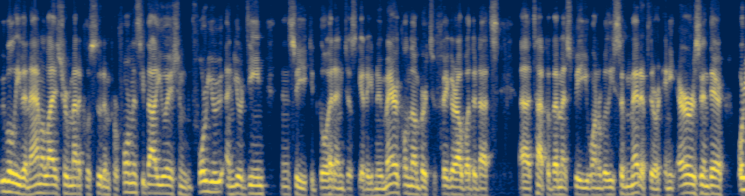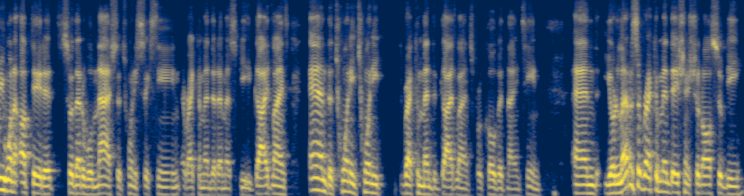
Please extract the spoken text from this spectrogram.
we will even analyze your medical student performance evaluation for you and your dean. And so you could go ahead and just get a numerical number to figure out whether that's a type of MSP you want to really submit, if there are any errors in there, or you want to update it so that it will match the 2016 recommended MSP guidelines and the 2020 recommended guidelines for COVID 19. And your letters of recommendation should also be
